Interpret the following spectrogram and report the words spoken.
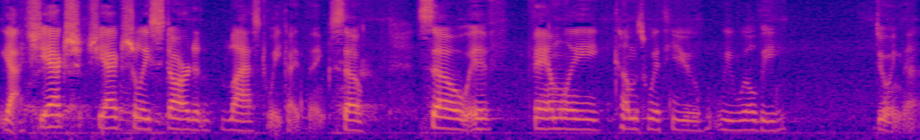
yeah. She actually she actually started last week, I think. So, so if family comes with you, we will be doing that.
